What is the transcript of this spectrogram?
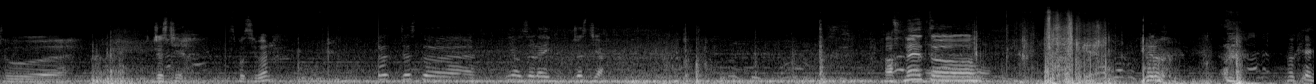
to uh, just here. It's possible? Ju- Just uh, near the lake, just here. Ahmed, uh... Hello. Okay,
